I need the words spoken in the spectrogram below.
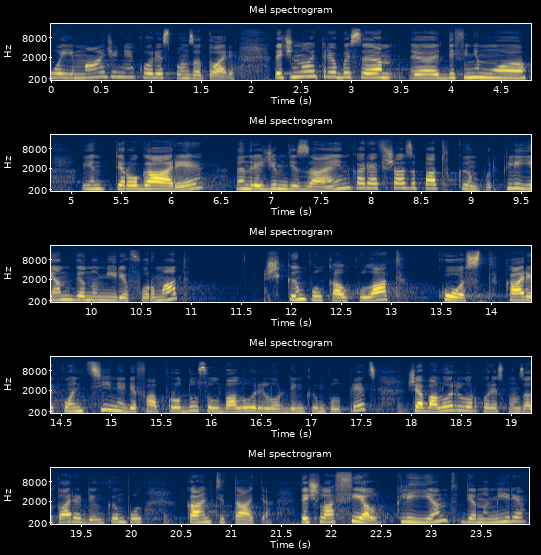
o imagine corespunzătoare. Deci noi trebuie să uh, definim o interogare în regim design care afișează patru câmpuri. Client, denumire, format și câmpul calculat cost, care conține, de fapt, produsul valorilor din câmpul preț și a valorilor corespunzătoare din câmpul cantitatea. Deci, la fel, client, denumire,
